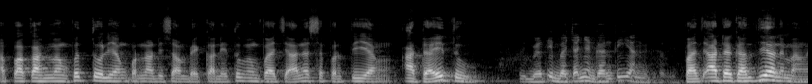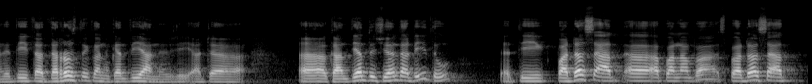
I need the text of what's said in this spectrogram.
Apakah memang betul yang pernah disampaikan itu membacaannya seperti yang ada itu? Berarti bacanya gantian gitu. Baca, ada gantian memang. Jadi tadarus itu kan gantian. Jadi ada uh, gantian tujuan tadi itu. Jadi pada saat uh, apa nama? Pada saat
